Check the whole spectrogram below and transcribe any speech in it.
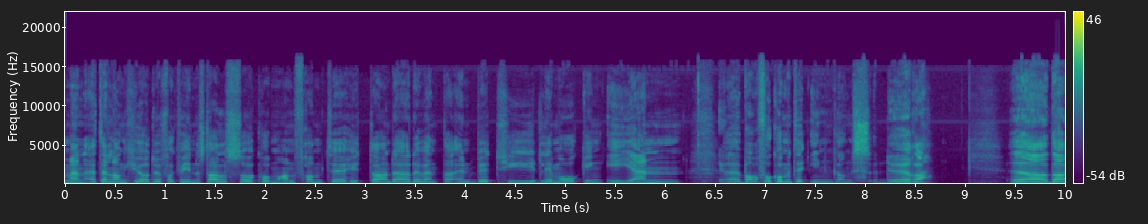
Men etter en lang kjøretur fra Kvinesdal så kom han fram til hytta der det venta en betydelig måking igjen. Eh, Bare for å komme til inngangsdøra. Eh, Da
